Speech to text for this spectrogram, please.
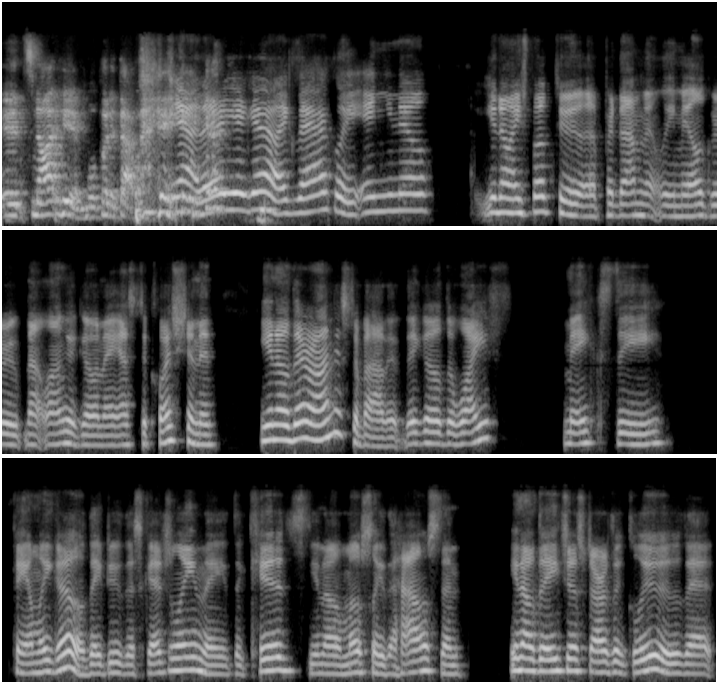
It's not him. We'll put it that way. yeah, there you go. Exactly. And you know, you know, I spoke to a predominantly male group not long ago, and I asked a question, and you know, they're honest about it. They go, the wife makes the family go. They do the scheduling. They the kids, you know, mostly the house, and you know, they just are the glue that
